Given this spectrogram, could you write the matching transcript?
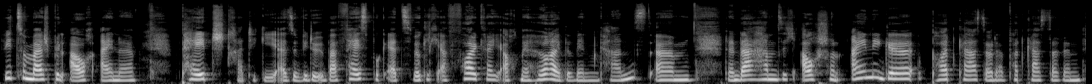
Wie zum Beispiel auch eine Page-Strategie, also wie du über Facebook-Ads wirklich erfolgreich auch mehr Hörer gewinnen kannst. Ähm, denn da haben sich auch schon einige Podcaster oder Podcasterinnen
